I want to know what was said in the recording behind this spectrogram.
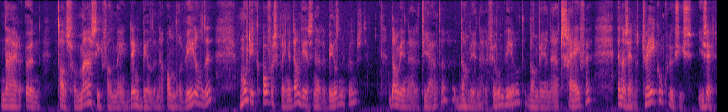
naar een transformatie van mijn denkbeelden naar andere werelden... moet ik overspringen dan weer naar de beeldende kunst... Dan weer naar het theater, dan weer naar de filmwereld... dan weer naar het schrijven. En dan zijn er twee conclusies. Je zegt,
